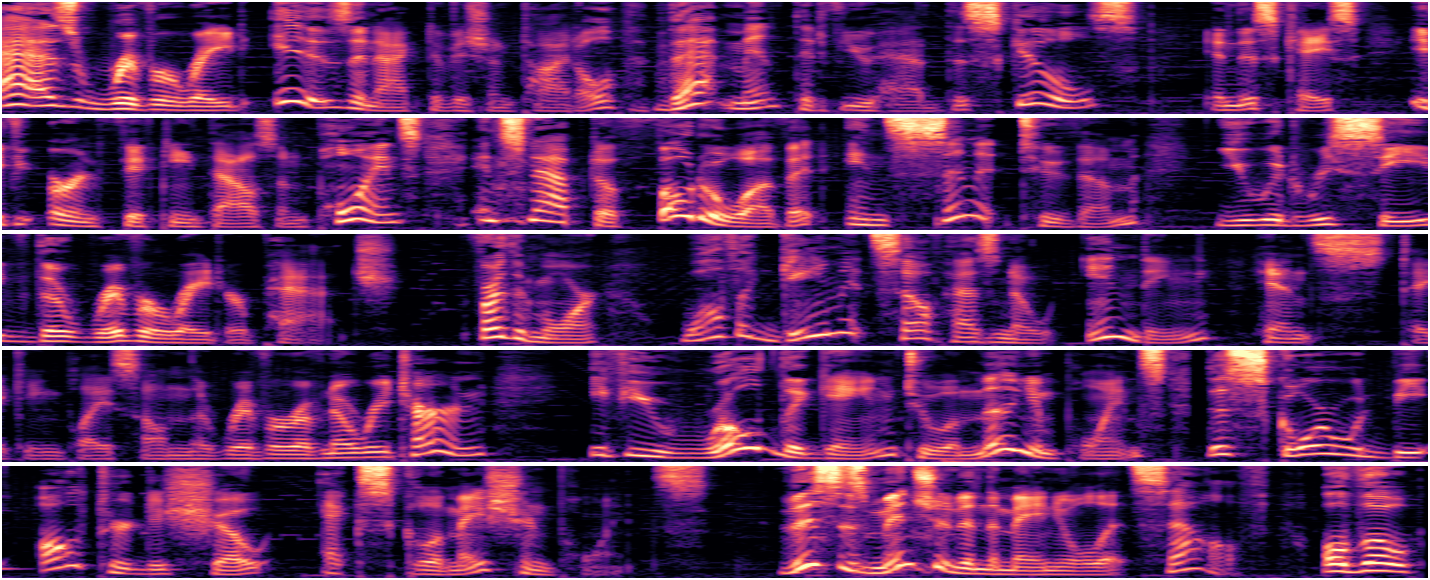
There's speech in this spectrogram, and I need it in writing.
As River Raid is an Activision title, that meant that if you had the skills, in this case, if you earned 15,000 points and snapped a photo of it and sent it to them, you would receive the River Raider patch. Furthermore, while the game itself has no ending, hence taking place on the River of No Return, if you rolled the game to a million points, the score would be altered to show exclamation points. This is mentioned in the manual itself, although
